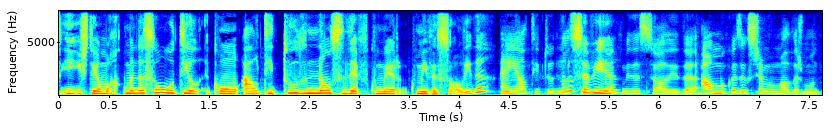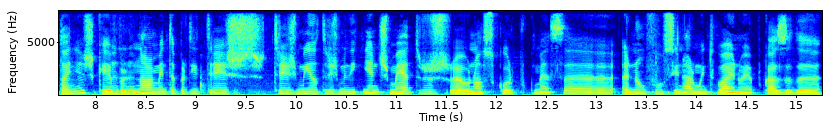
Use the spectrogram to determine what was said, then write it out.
e isto é uma recomendação útil. Com altitude não se deve comer comida sólida? Em altitude não, não se deve sabia. comer comida sólida. Há uma coisa que se chama mal das montanhas, que é par- normalmente a partir de 3 3.000, 3.500 metros eh, o nosso corpo começa a, a não funcionar muito bem, não é? Por causa da,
